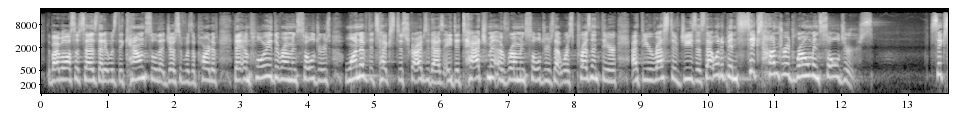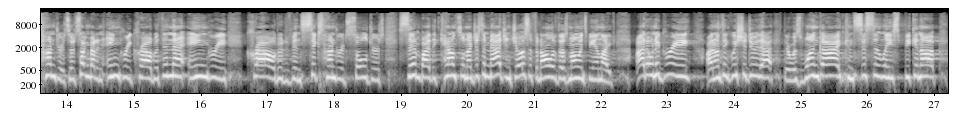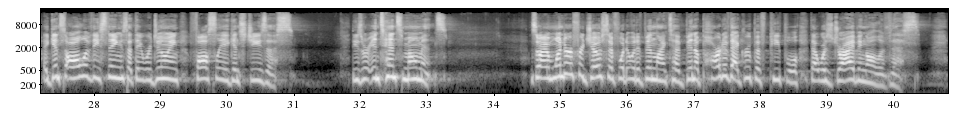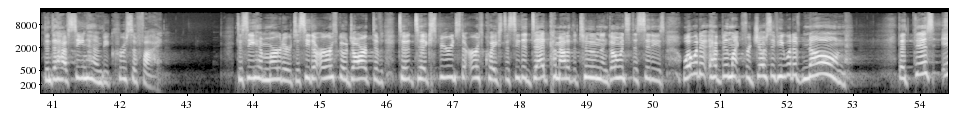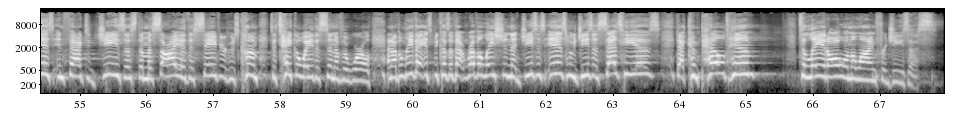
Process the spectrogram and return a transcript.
The Bible also says that it was the council that Joseph was a part of that employed the Roman soldiers. One of the texts describes it as a detachment of Roman soldiers that was present there at the arrest of Jesus. That would have been 600 Roman soldiers. 600. So it's talking about an angry crowd. Within that angry crowd would have been 600 soldiers sent by the council. And I just imagine Joseph in all of those moments being like, I don't agree. I don't think we should do that. There was one guy consistently speaking up against all of these things that they were doing falsely against Jesus. These were intense moments. So I wonder for Joseph what it would have been like to have been a part of that group of people that was driving all of this, than to have seen him be crucified to see him murdered, to see the earth go dark, to, to, to, experience the earthquakes, to see the dead come out of the tomb and go into the cities. What would it have been like for Joseph? He would have known that this is, in fact, Jesus, the Messiah, the Savior who's come to take away the sin of the world. And I believe that it's because of that revelation that Jesus is who Jesus says he is that compelled him to lay it all on the line for Jesus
